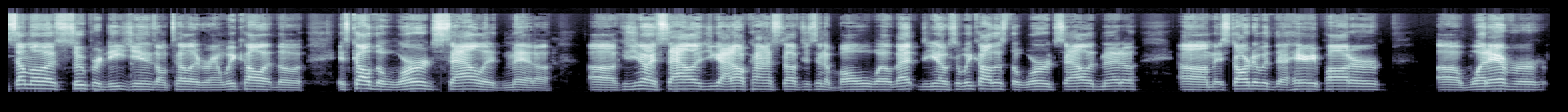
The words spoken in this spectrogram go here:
some of us super degens on Telegram, we call it the it's called the word salad meta. Uh, because you know, a salad, you got all kind of stuff just in a bowl. Well, that you know, so we call this the word salad meta. Um, it started with the Harry Potter uh, whatever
